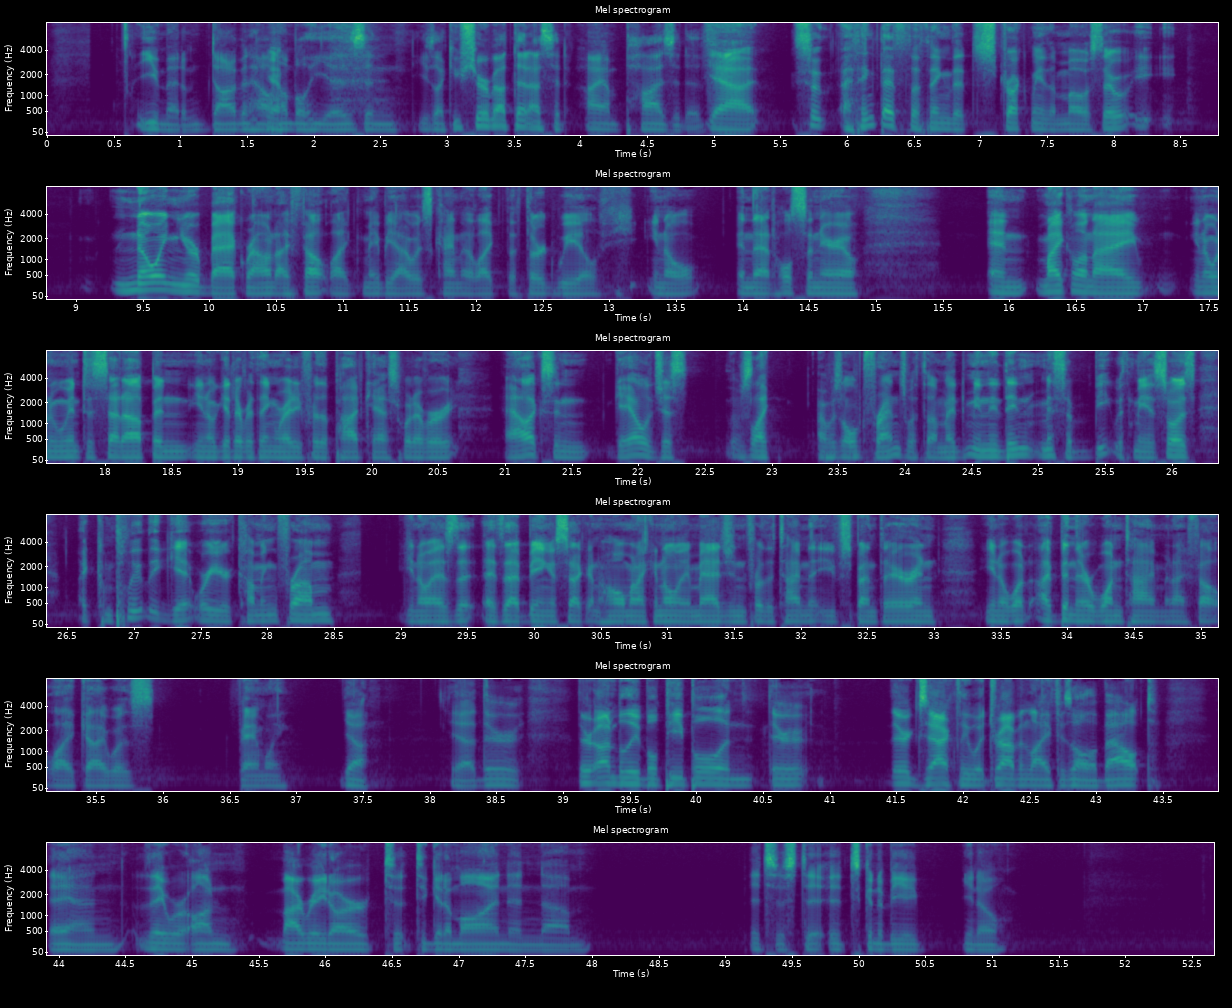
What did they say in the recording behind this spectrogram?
You met him, Donovan, how Yep. humble he is, and he's like, "You sure about that?" I said, "I am positive." Yeah. So I think that's the thing that struck me the most. There, knowing your background, I felt like maybe I was kind of like the third wheel, you know, in that whole scenario. And Michael and I, you know, when we went to set up and you know get everything ready for the podcast, whatever, Alex and Gail just it was like I was old friends with them. I mean, they didn't miss a beat with me. So it's, I completely get where you're coming from, you know, as that as that being a second home, and I can only imagine for the time that you've spent there. And you know what, I've been there one time, and I felt like I was family. Yeah, yeah, they're they're unbelievable people, and they're they're exactly what driving life is all about. And they were on my radar to to get them on, and um, it's just it, it's going to be you know.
